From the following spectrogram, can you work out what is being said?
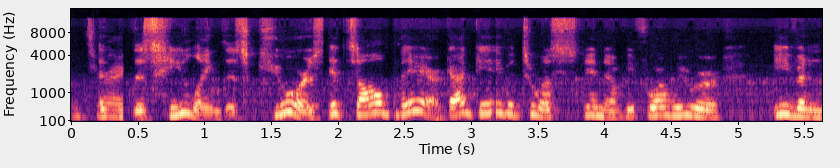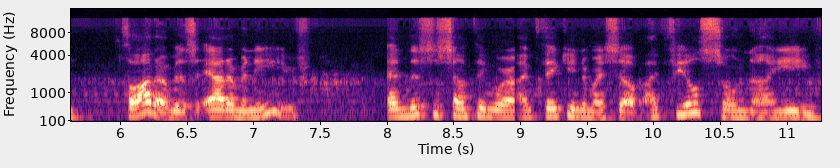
That's right. This healing, this cures, it's all there. God gave it to us, you know, before we were even thought of as Adam and Eve. And this is something where I'm thinking to myself, I feel so naive.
